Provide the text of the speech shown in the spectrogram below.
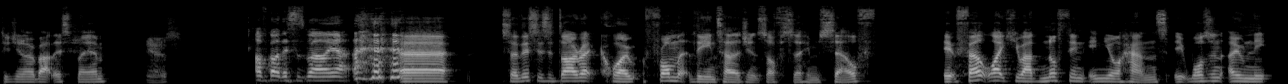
Did you know about this, Mayhem? Yes. I've got this as well. Yeah. Uh, so this is a direct quote from the intelligence officer himself. It felt like you had nothing in your hands. It wasn't only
